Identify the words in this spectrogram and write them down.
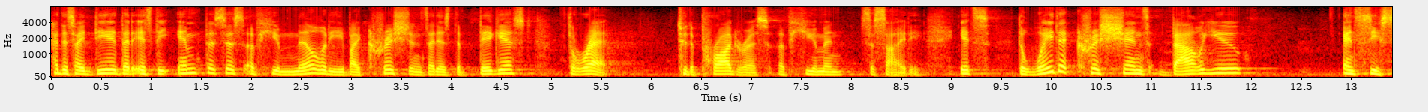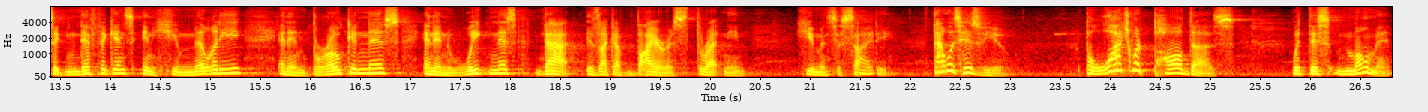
had this idea that it's the emphasis of humility by Christians that is the biggest threat to the progress of human society. It's the way that Christians value and see significance in humility and in brokenness and in weakness, that is like a virus threatening human society. That was his view. But watch what Paul does with this moment.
